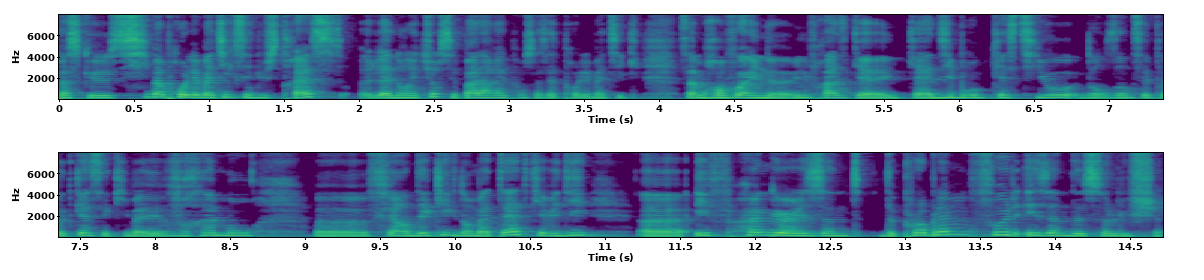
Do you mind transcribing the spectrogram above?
Parce que si ma problématique c'est du stress, la nourriture c'est pas la réponse à cette problématique. Ça me renvoie une, une phrase qu'a dit Brooke Castillo dans un de ses podcasts et qui m'avait vraiment euh, fait un déclic dans ma tête, qui avait dit euh, If hunger isn't the problem, food isn't the solution.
